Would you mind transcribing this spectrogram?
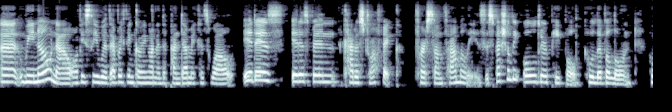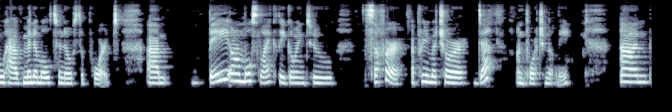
And we know now, obviously, with everything going on in the pandemic as well, it is it has been catastrophic for some families, especially older people who live alone, who have minimal to no support. Um, they are most likely going to suffer a premature death, unfortunately. And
